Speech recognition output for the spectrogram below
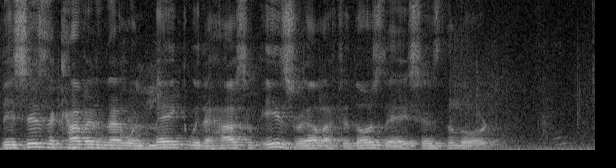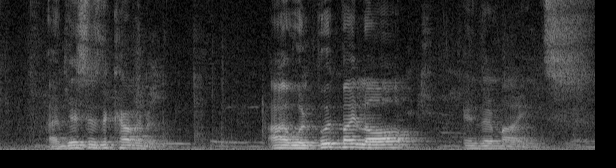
this is the covenant that I will make with the house of Israel after those days, says the Lord. And this is the covenant. I will put my law in their minds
